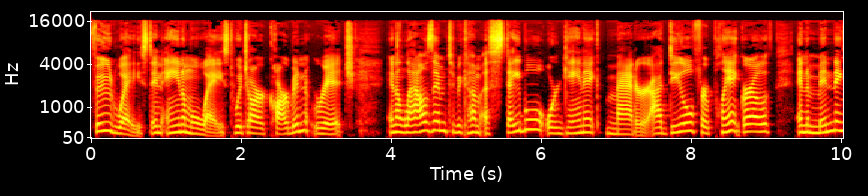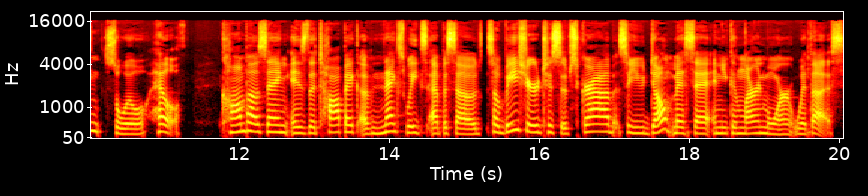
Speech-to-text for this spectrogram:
food waste, and animal waste, which are carbon rich, and allows them to become a stable organic matter, ideal for plant growth and amending soil health. Composting is the topic of next week's episode, so be sure to subscribe so you don't miss it and you can learn more with us.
